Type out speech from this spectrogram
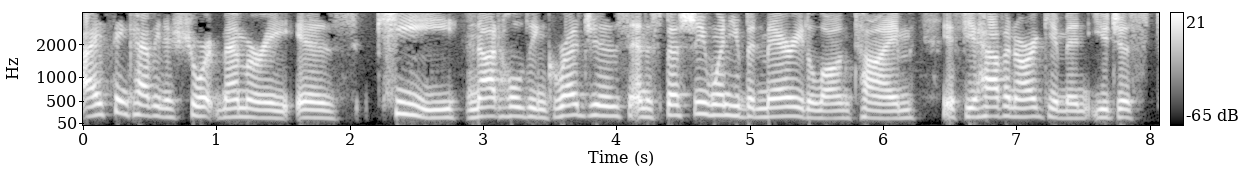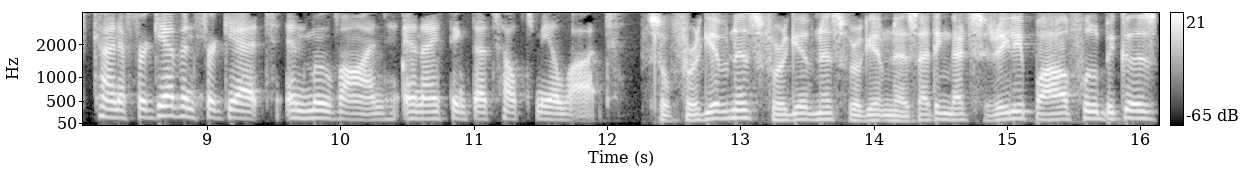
I think having a short memory is key, not holding grudges, and especially when you've been married a long time, if you have an argument, you just kind of forgive and forget and move on. And I think that's helped me a lot. So forgiveness, forgiveness, forgiveness. I think that's really powerful because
